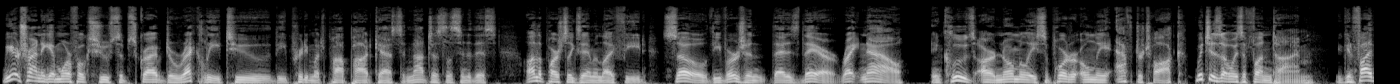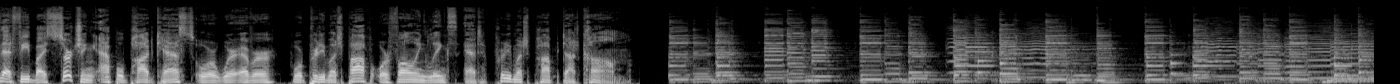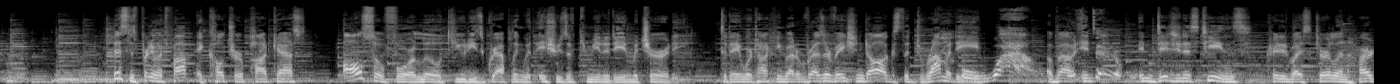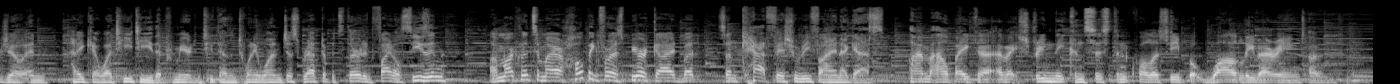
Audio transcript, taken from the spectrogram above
We are trying to get more folks to subscribe directly to the Pretty Much Pop podcast and not just listen to this on the Partially Examined Life feed. So the version that is there right now includes our normally supporter only after talk, which is always a fun time. You can find that feed by searching Apple Podcasts or wherever for Pretty Much Pop or following links at prettymuchpop.com. This is Pretty Much Pop, a culture podcast also for little cuties grappling with issues of community and maturity. Today we're talking about Reservation Dogs, the dramedy Oh, wow. about That's terrible. indigenous teens created by Sterling Harjo and Taika Waititi that premiered in 2021 just wrapped up its third and final season. I'm Mark Linsenmayer hoping for a spirit guide, but some catfish would be fine, I guess. I'm Al Baker of extremely consistent quality but wildly varying tone.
